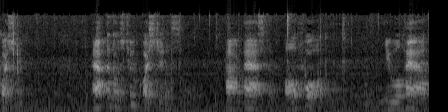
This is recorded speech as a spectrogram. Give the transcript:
question. After those two questions are asked of all four, you will have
